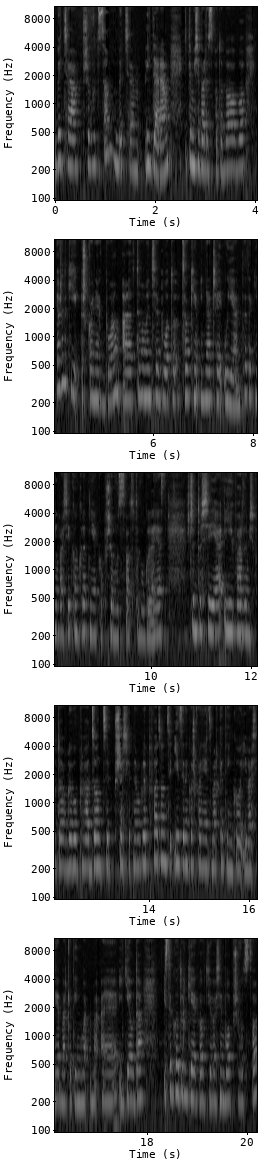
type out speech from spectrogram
bycia przywódcą, byciem liderem i to mi się bardzo spodobało, bo ja już na takich szkoleniach byłam, ale w tym momencie było to całkiem inaczej ujęte, takim właśnie konkretnie jako przywództwo, co to w ogóle jest, z czym to się je i bardzo mi się podobało, w ogóle był prowadzący prześwietny, w ogóle prowadzący i z jednego szkolenia z marketingu i właśnie marketing ma, ma, e, i giełda i z tego drugiego, gdzie właśnie było przywództwo.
